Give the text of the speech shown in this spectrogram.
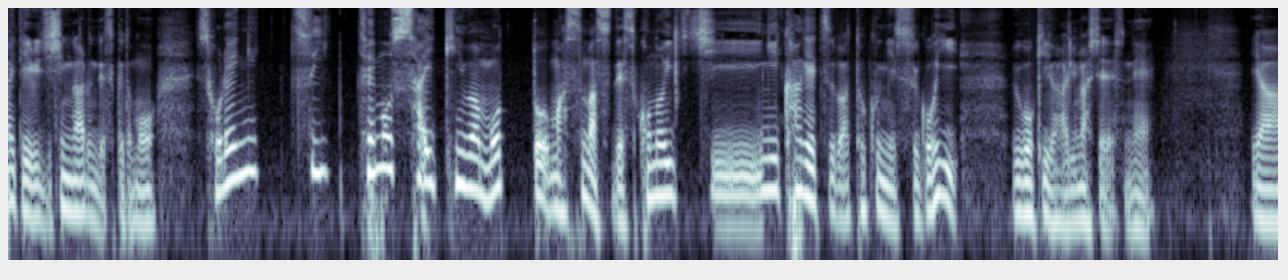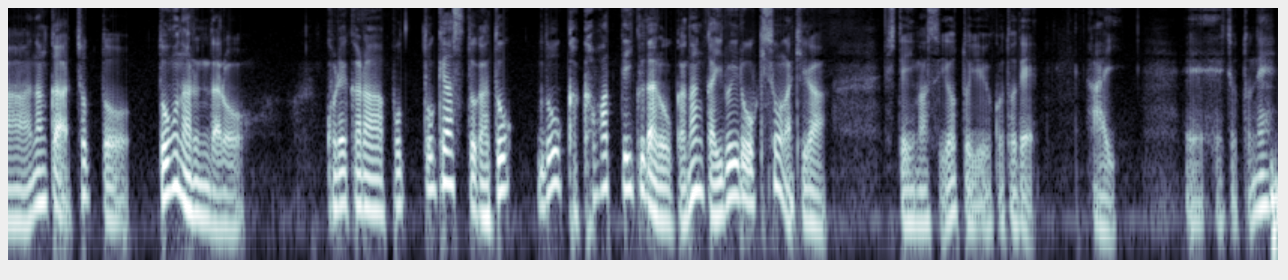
えている自信があるんですけども、それについても最近はもっとますますです。この1、2ヶ月は特にすごい動きがありましてですね。いやー、なんかちょっとどうなるんだろう。これからポッドキャストがどどうか変わっていくだろうか何かいろいろ起きそうな気がしていますよということで。はい、えー、ちょっとね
